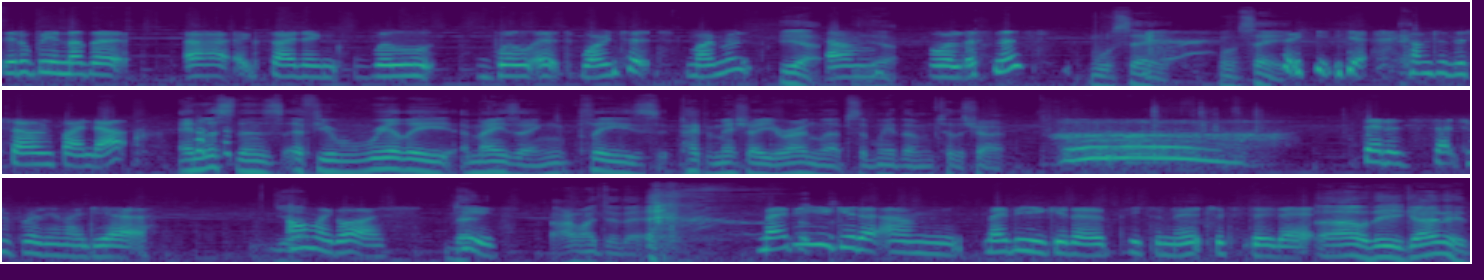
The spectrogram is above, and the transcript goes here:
that'll be another uh, exciting will will it won't it moment Yeah. um, yeah. for listeners. We'll see. We'll see. yeah, come to the show and find out. And listeners, if you're really amazing, please paper mache your own lips and wear them to the show. that is such a brilliant idea. Yeah. Oh my gosh. That- yes. I might do that. Maybe you get a um maybe you get a piece of merch if you do that. oh, there you go then.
